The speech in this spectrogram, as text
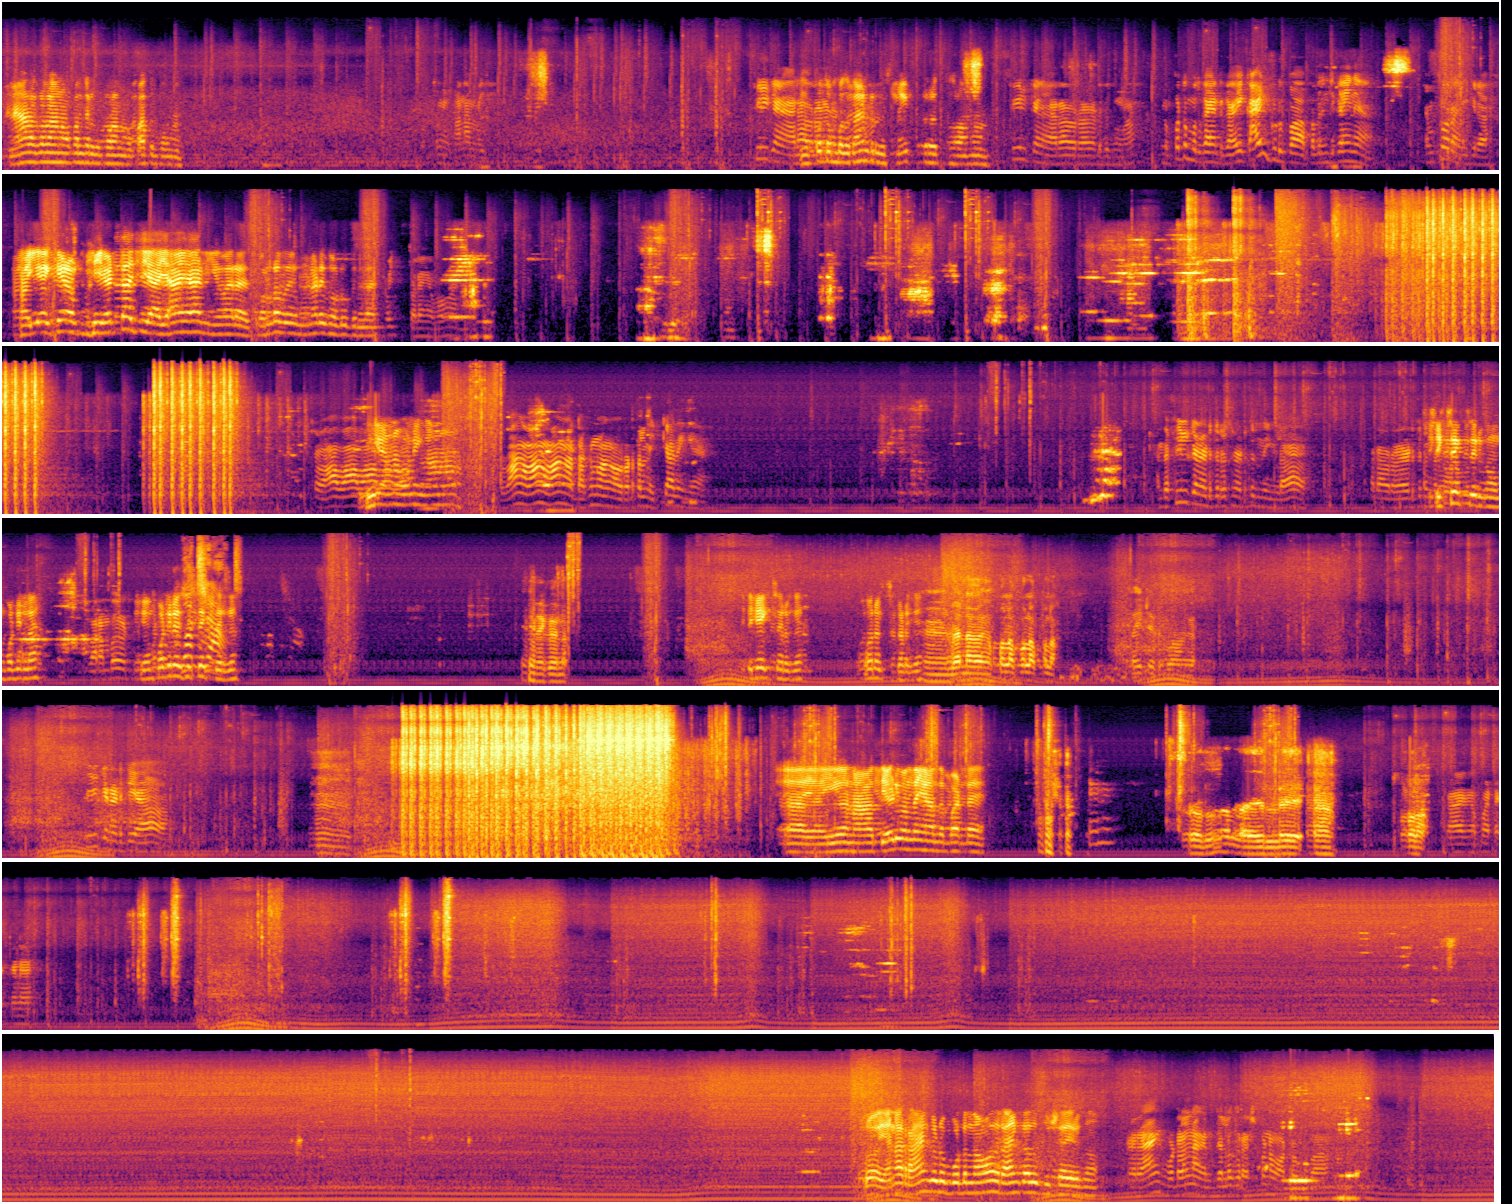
மேலக்கெல்லாம் உட்காந்துருக்க போறாங்க பார்த்து போங்க ஒருத்தங்க காணாமே ஃபீல் கேன் யாராவது முப்பத்தொன்பது காயின் இருக்கு. ஸ்னைப்பர் எடுத்துக்கலாமா? ஃபீல் கேன் யாராவது ஒரு எடுத்துக்கோங்க. முப்பத்தொம்பது காயின் இருக்கா? ஏய் காயின் கொடுப்பா. பதினஞ்சு காயின் எம் ஃபோர் வாங்கிக்கிறா. ஐயா கீழே எட்டாச்சியா? ஏன் ஏன் நீங்க வேற சொல்றது முன்னாடி சொல்றதுல போய் தொலைங்க போங்க. வா வா வா இங்க வா, என்ன காணோம் வாங்க வாங்க வாங்க. டக்குன்னு வாங்க. ஒரு இடத்துல நிக்காதீங்க. அந்த ஃபீல் கன் எடுத்துறேன் எடுத்துறீங்களா அட அவர எடுத்துறேன் 6x இருக்கு உன் பொட்டில. வரும்போது உன் பொட்டில 6x இருக்கு. எனக்கு வேணும். 6x இருக்கு. 4x கிடக்கு. வேண்டாம் போல போல போல போலாம். எடுத்து வாங்க. ஃபீல் கன் எடுத்தியா? ஐயோ நான் தேடி வந்தேன் அந்த பாட்டை. ഒന്നല്ലേ ആ പറ പടക്കണേ. ப்ரோ ஏன்னா ரேங்க் விட போட்டிருந்தாலும் ரேங்காவது புஷ் ஆயிருக்கும். ரேங்க் போட்டாலும் நாங்க இந்த அளவுக்கு ரஷ் பண்ண மாட்டோம்ப்பா.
